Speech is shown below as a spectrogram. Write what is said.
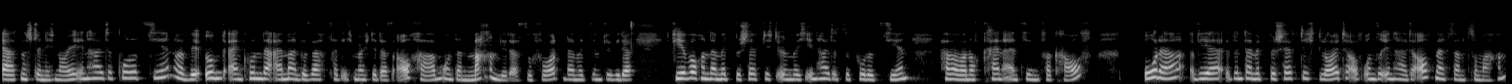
erstens ständig neue Inhalte produzieren, weil wir irgendein Kunde einmal gesagt hat, ich möchte das auch haben und dann machen wir das sofort und damit sind wir wieder vier Wochen damit beschäftigt, irgendwelche Inhalte zu produzieren, haben aber noch keinen einzigen Verkauf. Oder wir sind damit beschäftigt, Leute auf unsere Inhalte aufmerksam zu machen,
